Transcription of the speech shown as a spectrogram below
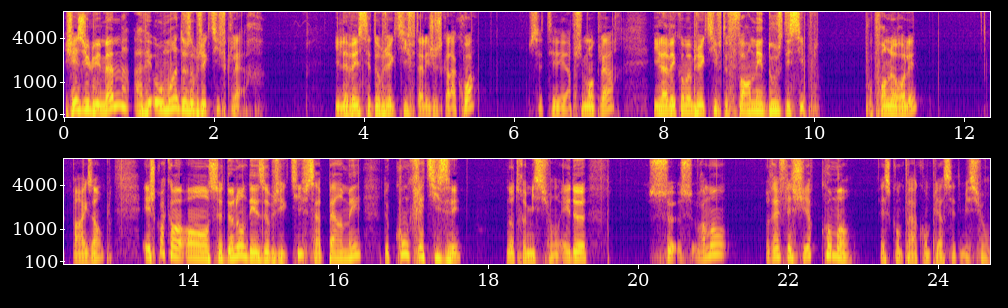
Jésus lui-même avait au moins deux objectifs clairs. Il avait cet objectif d'aller jusqu'à la croix, c'était absolument clair. Il avait comme objectif de former douze disciples pour prendre le relais, par exemple. Et je crois qu'en se donnant des objectifs, ça permet de concrétiser notre mission et de vraiment réfléchir comment est-ce qu'on peut accomplir cette mission.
